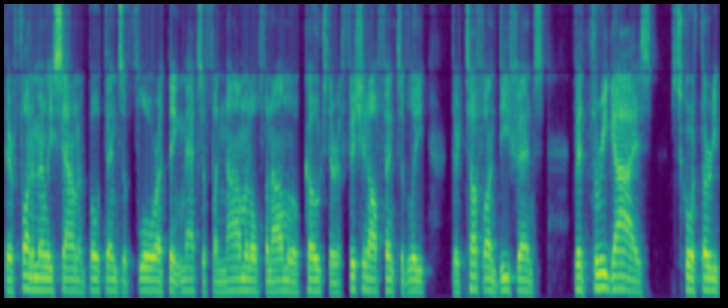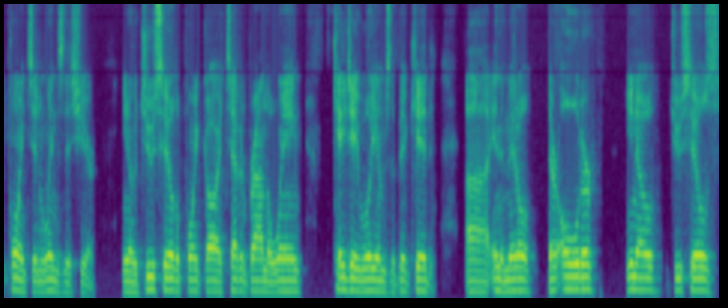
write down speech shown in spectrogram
they're fundamentally sound on both ends of floor i think matt's a phenomenal phenomenal coach they're efficient offensively they're tough on defense They had three guys score 30 points in wins this year. You know, Juice Hill, the point guard, Tevin Brown, the wing, KJ Williams, the big kid uh, in the middle. They're older. You know, Juice Hill's,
